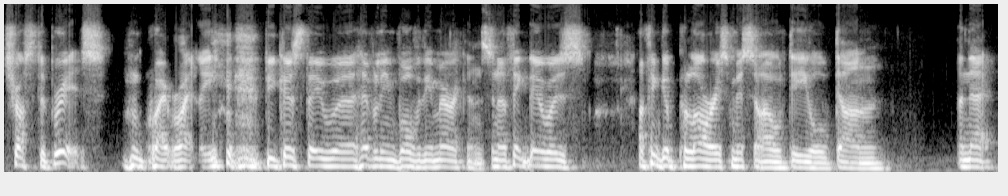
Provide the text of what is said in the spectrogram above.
trust the Brits, quite rightly, because they were heavily involved with the Americans. And I think there was, I think, a Polaris missile deal done, and that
